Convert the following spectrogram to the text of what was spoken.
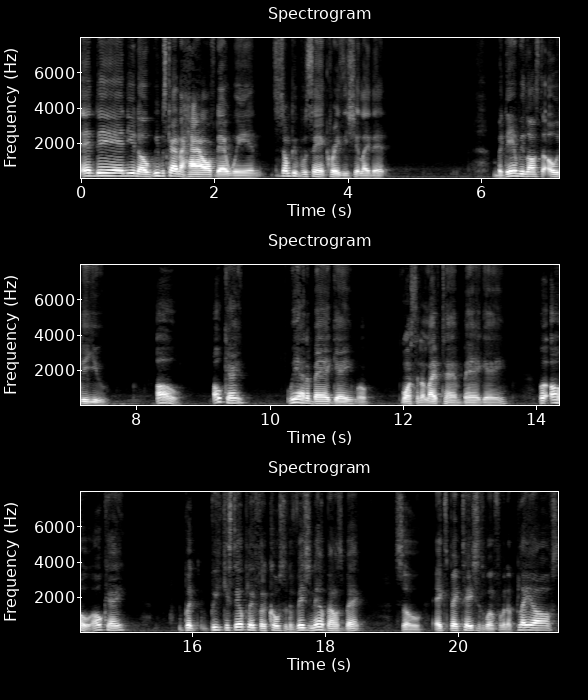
And then, you know, we was kind of high off that win. Some people were saying crazy shit like that. But then we lost to ODU. Oh, okay. We had a bad game, a once in a lifetime bad game. But oh, okay. But we can still play for the Coastal Division. They'll bounce back. So expectations went from the playoffs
